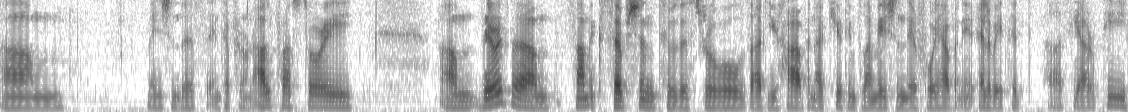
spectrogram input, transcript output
Um, mentioned this interferon alpha story. Um, there is um, some exception to this rule that you have an acute inflammation, therefore you have an elevated uh, CRP.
